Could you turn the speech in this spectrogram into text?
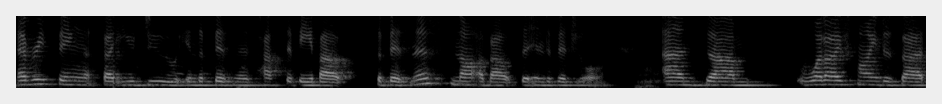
everything that you do in the business has to be about the business, not about the individual. And um, what I find is that,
